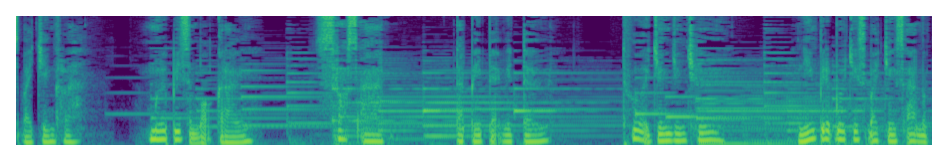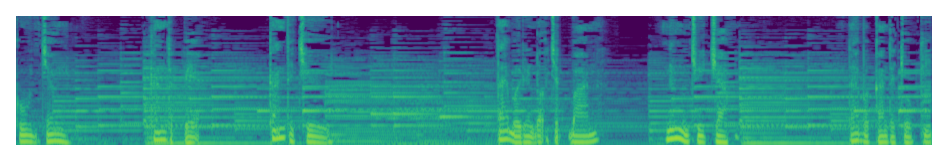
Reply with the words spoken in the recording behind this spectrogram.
ស្បែកជើងខ្លះមើលពីសម្បកក្រៅស្រស់ស្អាតតែពេលពាក់វាទៅធ្វើឲ្យជើងយើងឈឺនាងប្រៀបដូចជាស្បែកជើងស្អាតមកគូអញ្ចឹងកាន់តែពាក់កាន់តែឈឺតែបើរៀនដកចិត្តបាននឹងមិនឈឺចាប់តែបើកាន់តែជោគី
